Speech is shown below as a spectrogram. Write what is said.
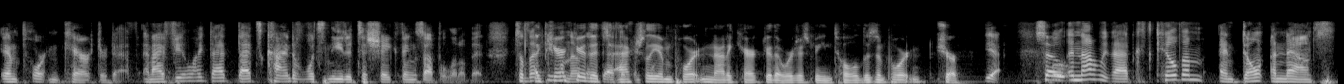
important character death, and I feel like that that's kind of what's needed to shake things up a little bit to let A people know character that that's actually important, not a character that we're just being told is important. Sure. Yeah. So well, and not only that, kill them and don't announce.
